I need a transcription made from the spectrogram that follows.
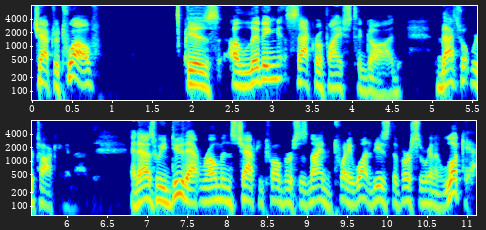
Chapter 12 is a living sacrifice to God. That's what we're talking. And as we do that, Romans chapter 12, verses 9 to 21, these are the verses we're going to look at.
